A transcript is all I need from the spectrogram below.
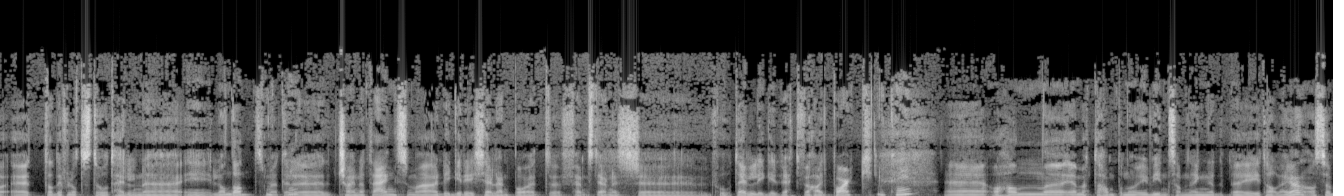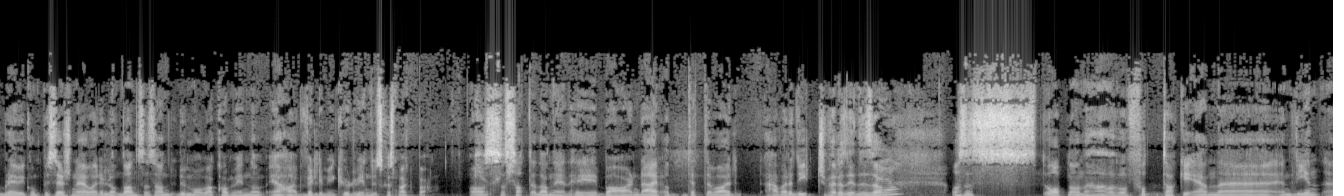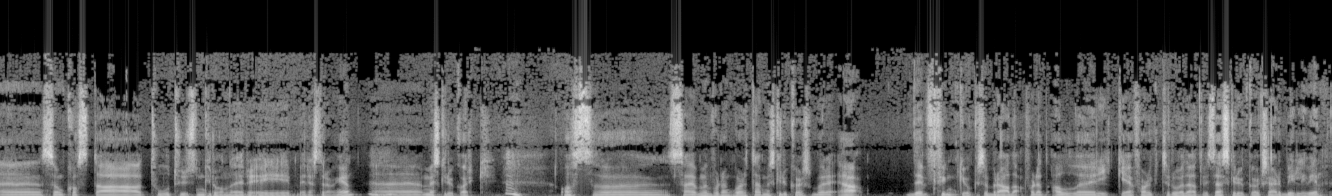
et av de flotteste hotellene i London, som heter eh, Chinatang, som er, ligger i kjelleren på et eh, femstjerners eh, hotell, ligger rett ved Hyde Park. Okay. Eh, og han, Jeg møtte han på noe i vinsammenheng nede i Italia en gang, og så ble vi kompiser. Så når jeg var i London, så sa han du må bare komme innom, jeg har veldig mye kule vin du skal smake på. Og så satt jeg da nede i baren der, og dette var, her var det dyrt, for å si det sånn. Ja. Og så åpna han og fått tak i en, eh, en vin eh, som kosta 2000 kroner i restauranten, eh, med skrukork. Og så sa jeg men hvordan går dette med skrukork? Så bare ja, det funker jo ikke så bra, da. For alle rike folk tror det at hvis det er skrukork, så er det billigvin.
